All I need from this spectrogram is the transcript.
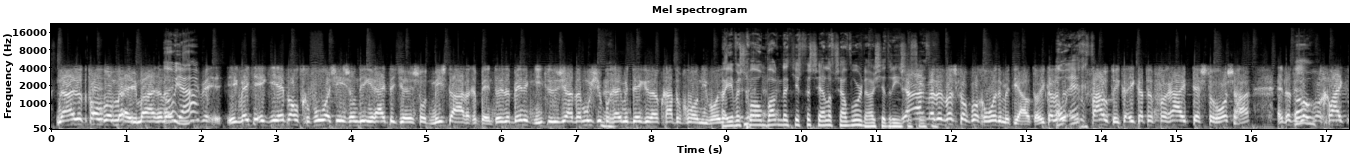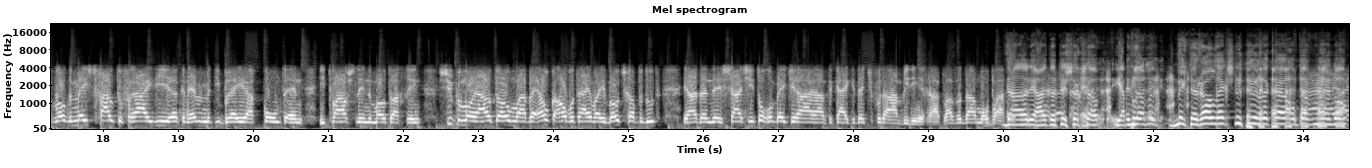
Nou, dat valt wel mee. Maar eh, Oh, ja? ik, ik weet je, ik, je hebt al het gevoel als je in zo'n ding rijdt dat je een soort misdadiger bent. En dat ben ik niet. Dus ja, dan moest je op een gegeven moment denken dat gaat hem gewoon niet worden. Maar je was gewoon bang dat je het vanzelf zou worden als je erin zou Ja, maar dat was ik ook wel geworden met die auto. Ik had Oh, echt? fout. Ik, ik had een Ferrari Testarossa. En dat is Oh. ook wel gelijk wel de meest foute Ferrari die je kan hebben met die brede kont en die 12-cilinder motor achterin. Super mooie auto, maar bij elke Albert Heijn waar je boodschappen doet, ja, dan staan ze je toch een beetje raar aan te kijken dat je voor de aanbiedingen gaat. Laten we het daar maar op houden. Nou ja, dat is ook zo. Ja, met je Rolex natuurlijk op dat moment nog.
